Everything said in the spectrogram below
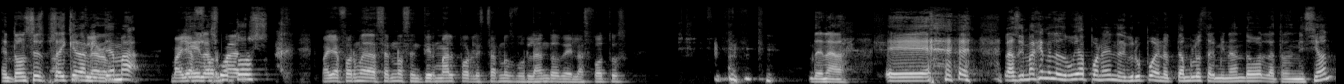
Entonces, pues ahí queda claro. mi tema. Vaya Eh, las fotos, Vaya forma de hacernos sentir mal por estarnos burlando de las fotos. De nada. Eh, las imágenes las voy a poner en el grupo de Noctámbulos terminando la transmisión.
